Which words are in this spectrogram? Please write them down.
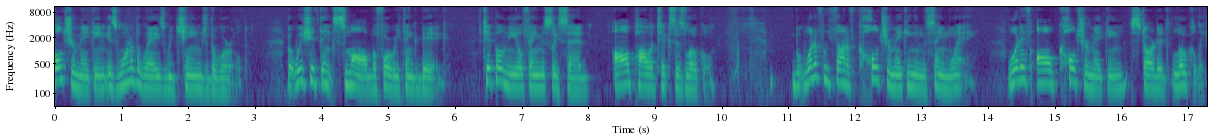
Culture making is one of the ways we change the world. But we should think small before we think big. Tip O'Neill famously said, All politics is local. But what if we thought of culture making in the same way? What if all culture making started locally?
